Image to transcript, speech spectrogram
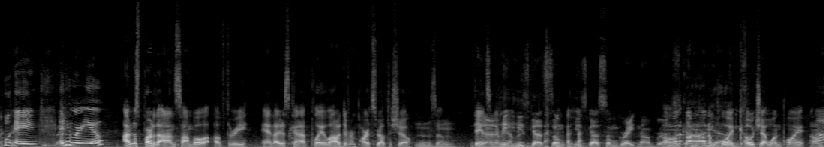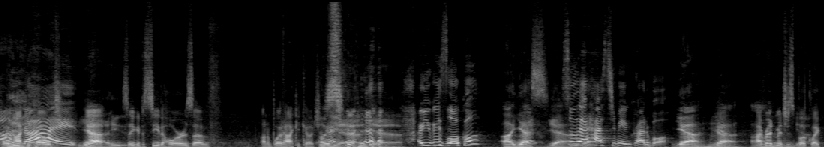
Wayne. And who are you? I'm just part of the ensemble of three, and I just kind of play a lot of different parts throughout the show. So dance Mm-hmm. in Yeah, every he, number. he's got some. He's got some great numbers. I'm, an- I'm an unemployed yeah. coach at one point. Unemployed Oh, hockey right. coach. Yeah. Yeah, he- so you get to see the horrors of unemployed hockey coaches. Oh, yeah. yeah, yeah. Are you guys local? Uh, yes, Yeah. yeah. So that has to be incredible. yeah, yeah. I read Um, Mitch's book like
